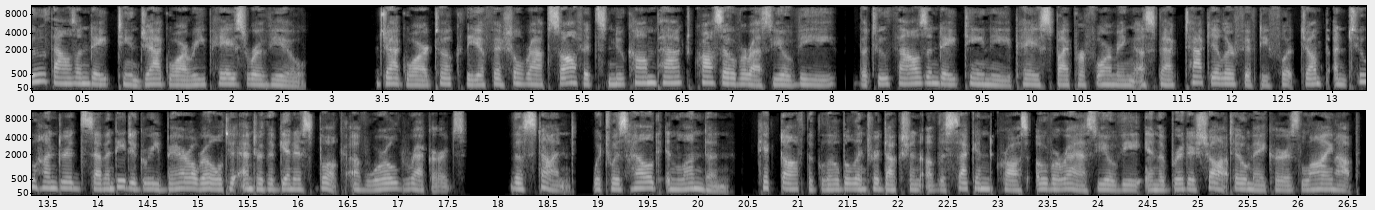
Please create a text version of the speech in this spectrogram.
2018 Jaguar E-Pace Review. Jaguar took the official wraps off its new compact crossover SUV, the 2018 E-Pace by performing a spectacular 50-foot jump and 270-degree barrel roll to enter the Guinness Book of World Records. The stunt, which was held in London, kicked off the global introduction of the second crossover SUV in the British automaker's lineup.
